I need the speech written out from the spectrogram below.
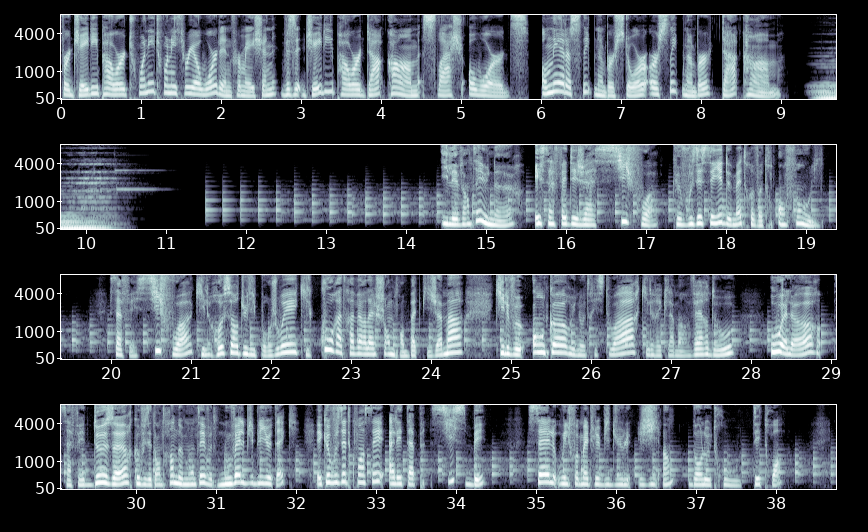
For JD Power 2023 award information, visit jdpower.com/awards. Only at a Sleep Number store or sleepnumber.com. Il est 21h et ça fait déjà six fois que vous essayez de mettre votre enfant au lit. Ça fait six fois qu'il ressort du lit pour jouer, qu'il court à travers la chambre en bas de pyjama, qu'il veut encore une autre histoire, qu'il réclame un verre d'eau. Ou alors, ça fait deux heures que vous êtes en train de monter votre nouvelle bibliothèque et que vous êtes coincé à l'étape 6B, celle où il faut mettre le bidule J1 dans le trou T3,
